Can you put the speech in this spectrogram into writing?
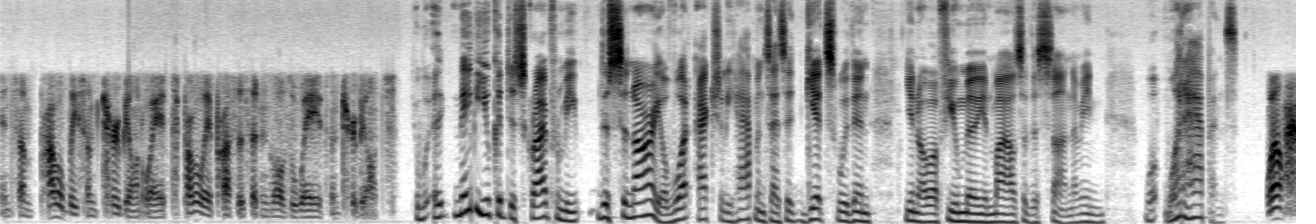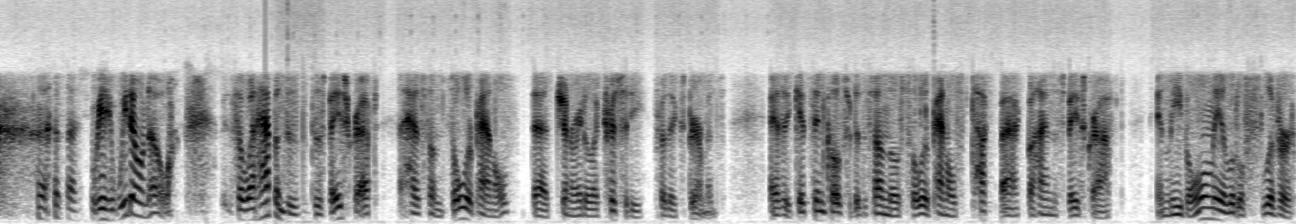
in some probably some turbulent way. It's probably a process that involves waves and turbulence. Uh, maybe you could describe for me the scenario of what actually happens as it gets within, you know, a few million miles of the sun. I mean, what what happens? Well, we we don't know. So what happens is that the spacecraft has some solar panels that generate electricity for the experiments. As it gets in closer to the sun, those solar panels tuck back behind the spacecraft and leave only a little sliver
